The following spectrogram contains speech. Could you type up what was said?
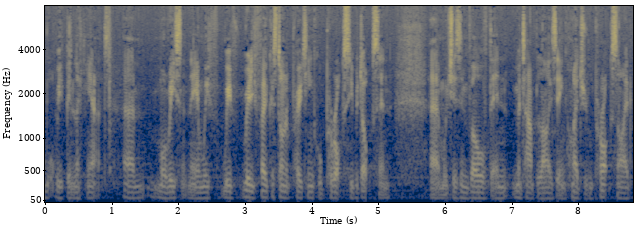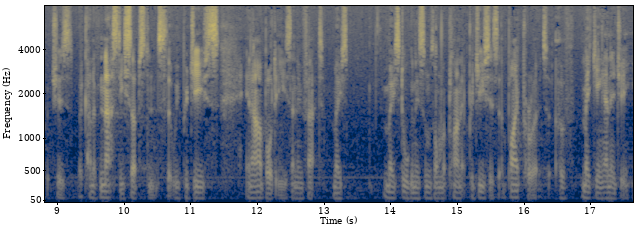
what we've been looking at um, more recently. And we've, we've really focused on a protein called peroxiredoxin, um, which is involved in metabolizing hydrogen peroxide, which is a kind of nasty substance that we produce in our bodies. And in fact, most most organisms on the planet produces a byproduct of making energy,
